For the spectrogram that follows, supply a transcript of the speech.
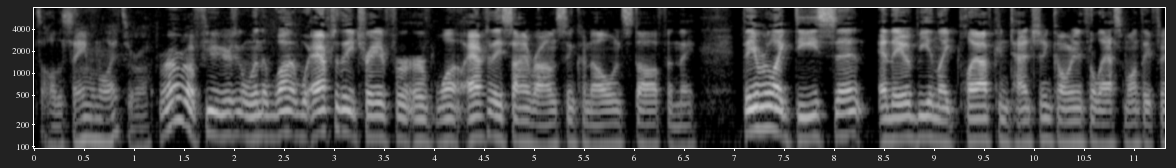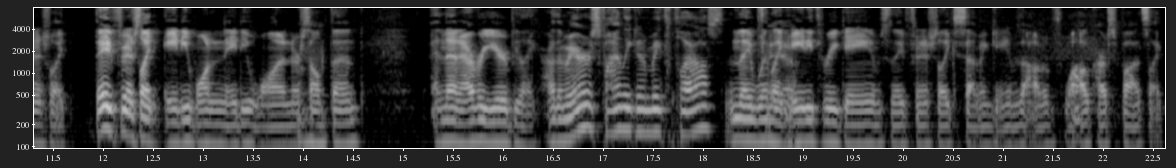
It's all the same when the lights are off. Remember a few years ago when the one after they traded for or one, after they signed Robinson Cano and stuff, and they they were like decent, and they would be in like playoff contention going into the last month. They finished like they'd finish like eighty one and eighty one or Mhm. something, and then every year it'd be like, are the Mariners finally gonna make the playoffs? And they win like Yeah. eighty three games, and they finish like seven games out of wild card spots. Like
